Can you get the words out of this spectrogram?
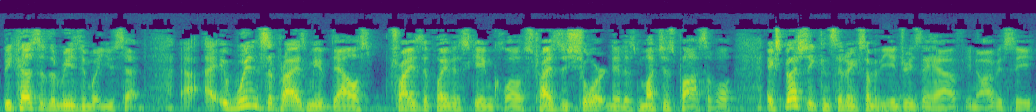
because of the reason what you said. I, it wouldn't surprise me if Dallas tries to play this game close, tries to shorten it as much as possible, especially considering some of the injuries they have. You know, obviously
